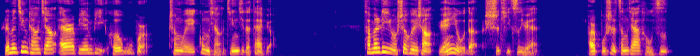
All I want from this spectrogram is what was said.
人们经常将 Airbnb 和 Uber 称为共享经济的代表，他们利用社会上原有的实体资源。而不是增加投资，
